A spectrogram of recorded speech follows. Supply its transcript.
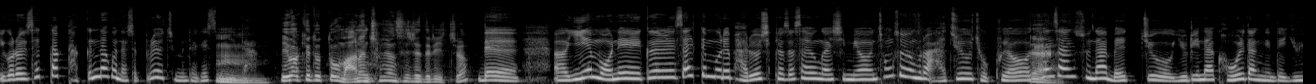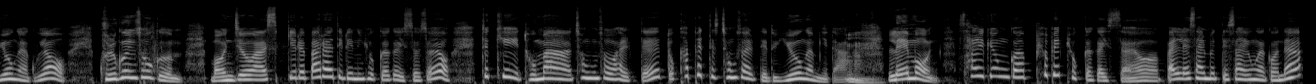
이거를 세탁 다 끝나고 나서 뿌려주면 되겠습니다. 음. 이 밖에도 또 많은 천연 세제들이 있죠. 네, 어, EM 원액을 쌀뜨물에 발효시켜서 사용하시면 청소용으로 아주 좋고요. 네. 탄산수나 맥주, 유리나 거울 닦는 데 유용하고요. 굵은 소금, 먼지와 습기를 빨아들이는 효과가 있어서요. 특히 도마 청소할 때 또 카페트 청소할 때도 유용합니다. 음. 레몬, 살균과 표백 효과가 있어요. 빨래 삶을 때 사용하거나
